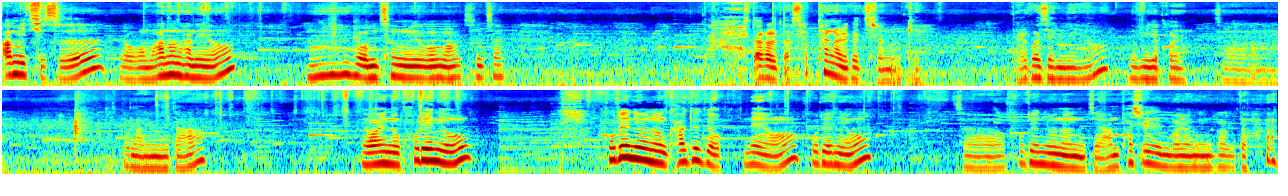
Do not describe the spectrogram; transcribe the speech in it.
아미치스 요거 만원 하네요. 아, 엄청 이거 막 진짜 따글따글 딱 사탕 알같이랑 이렇게 달궈졌네요. 너무 예뻐요. 자. 이 아이는 후레뉴. 후레뉴는 가격이 없네요. 후레뉴. 자, 후레뉴는 이제 안 파실 모양인가 보다.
